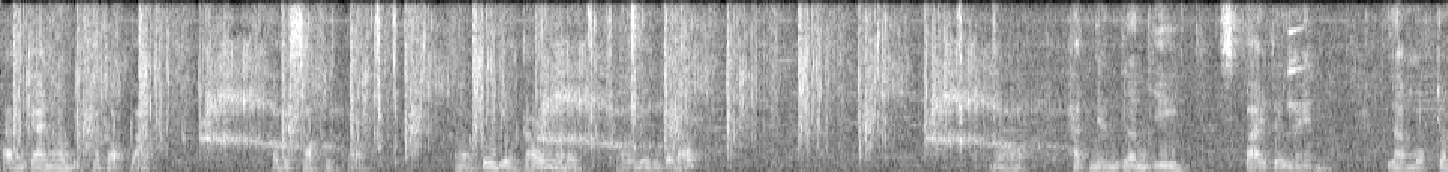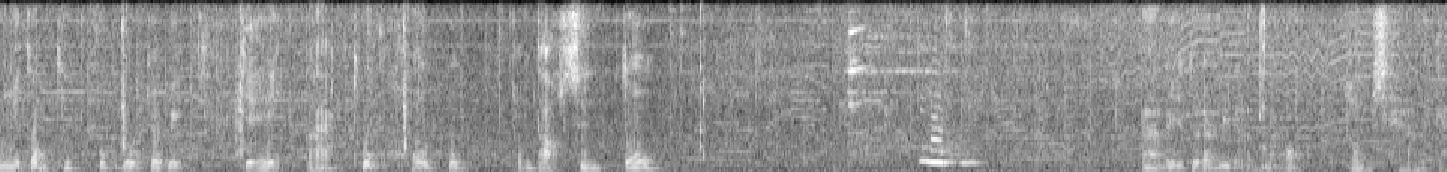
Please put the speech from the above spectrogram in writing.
Còn cái nó bị phải bóc bạch. Nó bị sọc luôn rồi nó cứ giờ cấu rồi rồi đừng có đốc. Đó hạt nhân làm gì? Spiderland là một trong những công thức phục vụ cho việc chế tác thuốc hồi phục trong tháp sinh tồn à bây giờ tôi đã bị đợt máu. Không sao cả.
